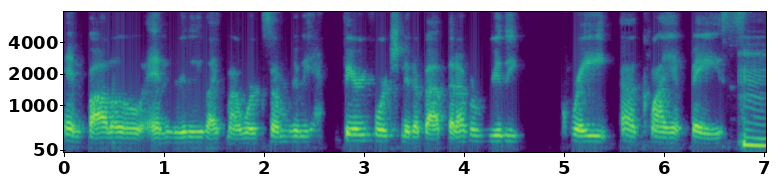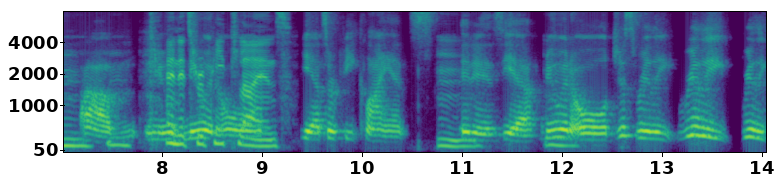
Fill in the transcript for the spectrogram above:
and follow and really like my work. So I'm really very fortunate about that. I have a really great uh, client base. Mm, um, new, and it's repeat and clients. Yeah, it's repeat clients. Mm. It is, yeah, new mm. and old. Just really, really, really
